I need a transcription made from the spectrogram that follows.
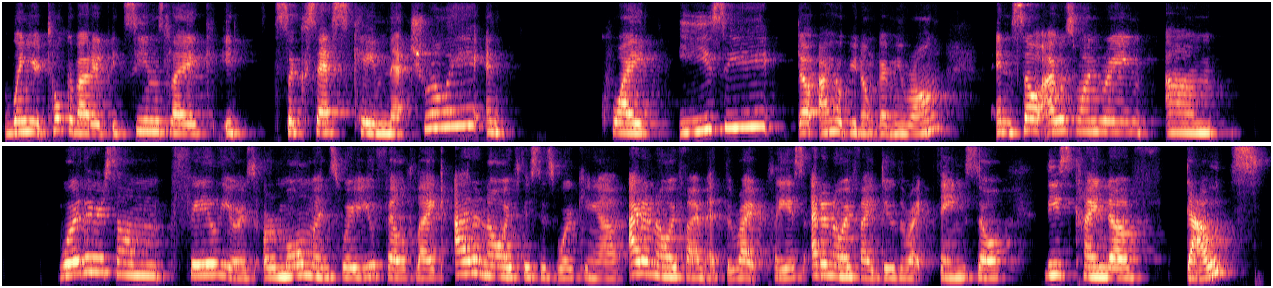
when you talk about it, it seems like it success came naturally and quite easy. I hope you don't get me wrong. And so I was wondering, um, were there some failures or moments where you felt like i don't know if this is working out. I don't know if i'm at the right place. I don't know if i do the right thing. So these kind of doubts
